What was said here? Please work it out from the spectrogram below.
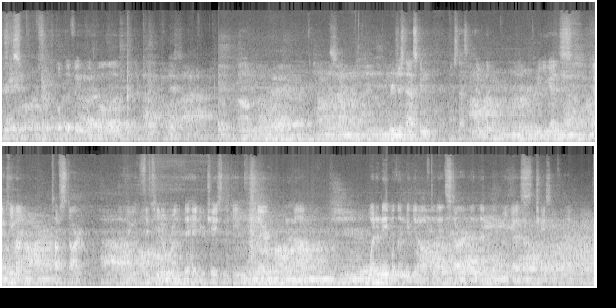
Brice. Hope the thing went well. Uh, um, so we are just asking, just asking him. But you guys kind of came out tough start. I think it was 15 run they had. You were chasing the game from there. Um, what enabled them to get off to that start, and then what were you guys chasing from that point?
